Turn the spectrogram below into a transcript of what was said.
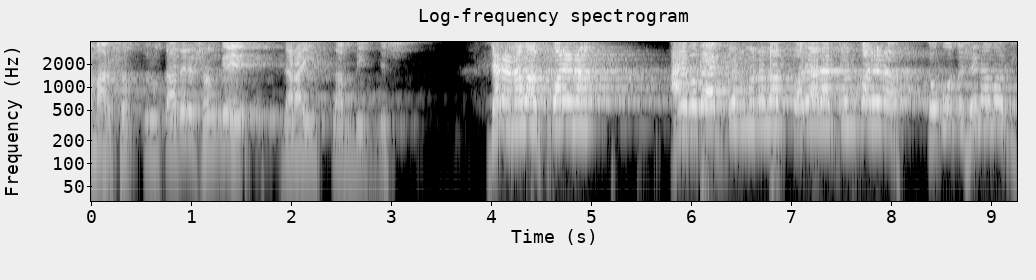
আমার শত্রু তাদের সঙ্গে যারা ইসলাম বিদ্বেষ, যারা নামাজ পড়ে না। আরে বাবা, একজন মোনাজাত করে আর একজন করে না। তবুও তো সে নামাজি।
